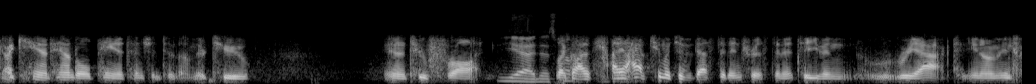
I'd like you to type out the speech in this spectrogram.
I can't handle paying attention to them. They're too, you know, too fraught. Yeah. That's Like I, I have too much of vested interest in it to even react. You know what I mean?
